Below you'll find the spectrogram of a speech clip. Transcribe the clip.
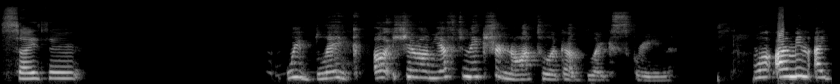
Scyther. Wait, Blake. Oh, Shimon, you have to make sure not to look at Blake's screen. Well, I mean, I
